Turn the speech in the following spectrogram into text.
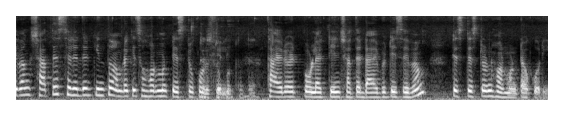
এবং সাথে ছেলেদের কিন্তু আমরা কিছু হরমোন টেস্টও করে ফেলি। থাইরয়েড প্রোল্যাকটিন সাথে ডায়াবেটিস এবং টেস্টোস্টেরন হরমোনটাও করি।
